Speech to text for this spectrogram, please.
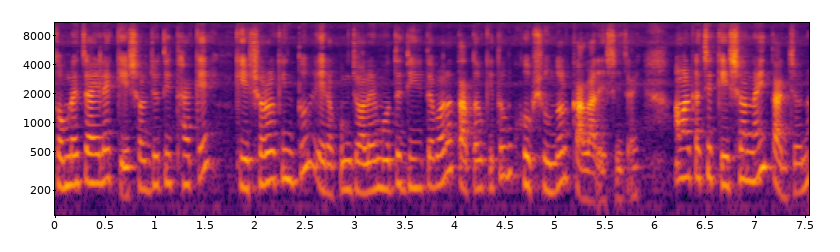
তোমরা চাইলে কেশর যদি থাকে, কেশরও কিন্তু এরকম জলের মধ্যে দিয়ে দিতে পারো, তাতেও কিন্তু খুব সুন্দর কালার এসে যায়। আমার কাছে কেশর নাই, তার জন্য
